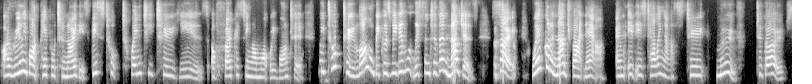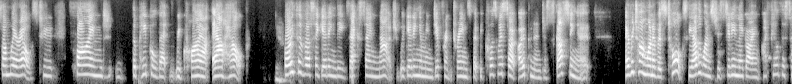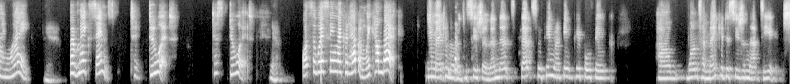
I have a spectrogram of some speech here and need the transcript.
I really want people to know this. This took 22 years of focusing on what we wanted. We took too long because we didn't listen to the nudges. So we've got a nudge right now and it is telling us to move, to go somewhere else, to find the people that require our help. Yeah. Both of us are getting the exact same nudge. We're getting them in different dreams, but because we're so open and discussing it, every time one of us talks, the other one's just sitting there going, I feel the same way. Yeah. So it makes sense to do it. Just do it. Yeah. What's the worst thing that could happen? We come back you make another decision and that's that's the thing i think people think um, once i make a decision that's it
